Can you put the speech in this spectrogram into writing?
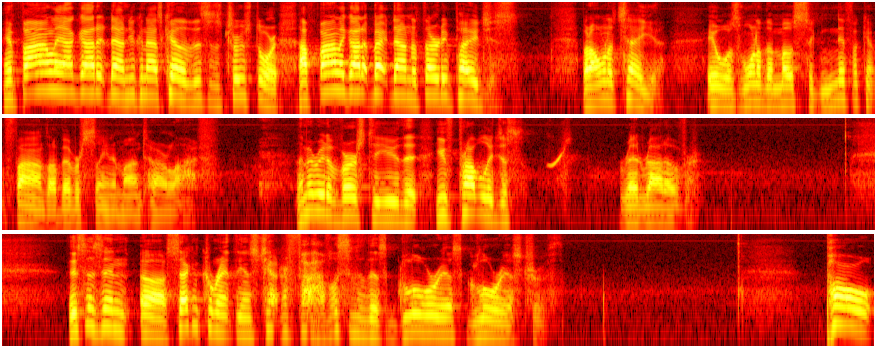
And finally, I got it down. You can ask Kelly, this is a true story. I finally got it back down to 30 pages. But I want to tell you, it was one of the most significant finds I've ever seen in my entire life. Let me read a verse to you that you've probably just read right over. This is in uh, 2 Corinthians chapter 5. Listen to this glorious, glorious truth. Paul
